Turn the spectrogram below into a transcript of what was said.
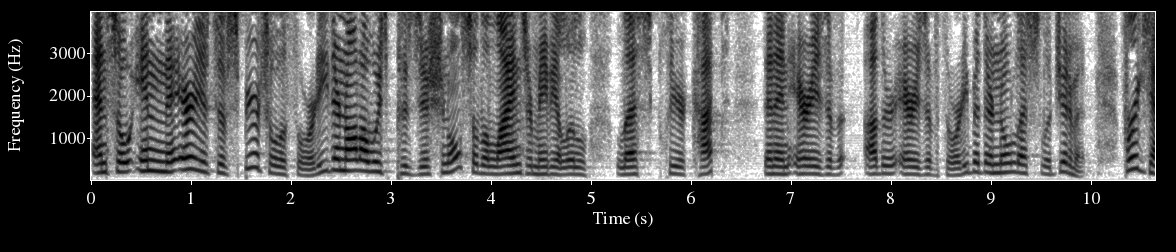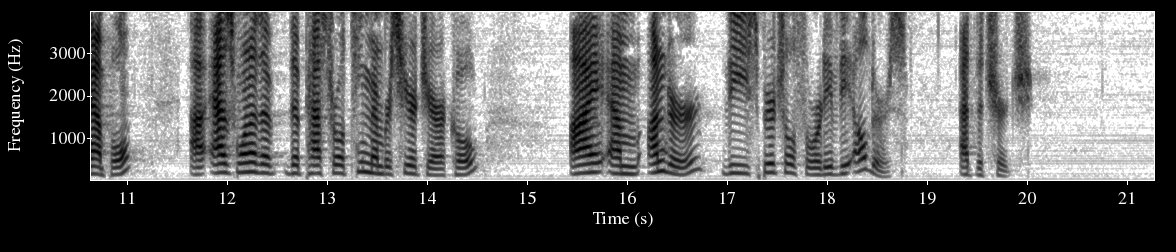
And so, in the areas of spiritual authority, they're not always positional, so the lines are maybe a little less clear cut than in areas of other areas of authority, but they're no less legitimate. For example, uh, as one of the, the pastoral team members here at Jericho, I am under the spiritual authority of the elders at the church.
